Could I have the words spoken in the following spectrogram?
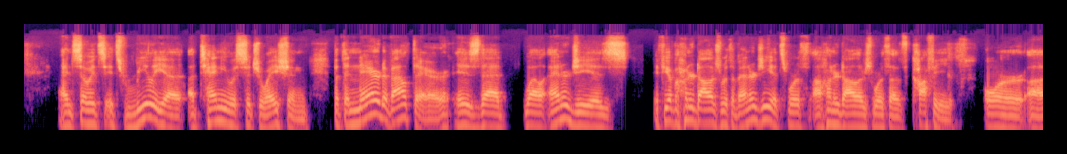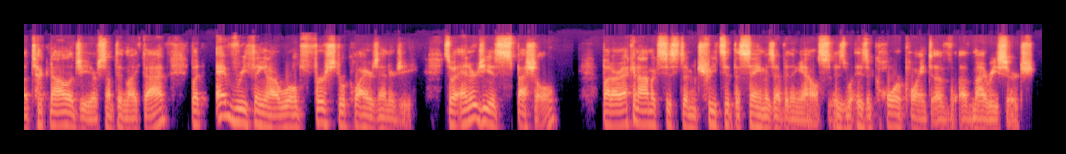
and so it's it's really a, a tenuous situation. But the narrative out there is that well, energy is if you have hundred dollars worth of energy, it's worth hundred dollars worth of coffee or uh, technology or something like that. But everything in our world first requires energy. So energy is special but our economic system treats it the same as everything else is, is a core point of, of my research.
